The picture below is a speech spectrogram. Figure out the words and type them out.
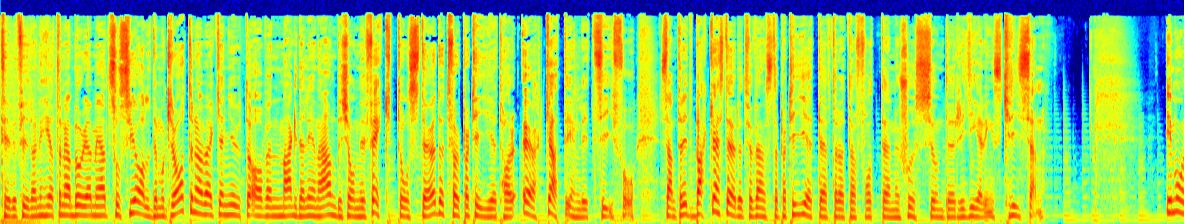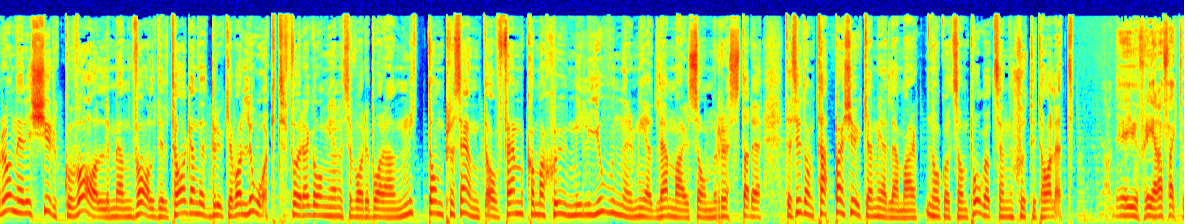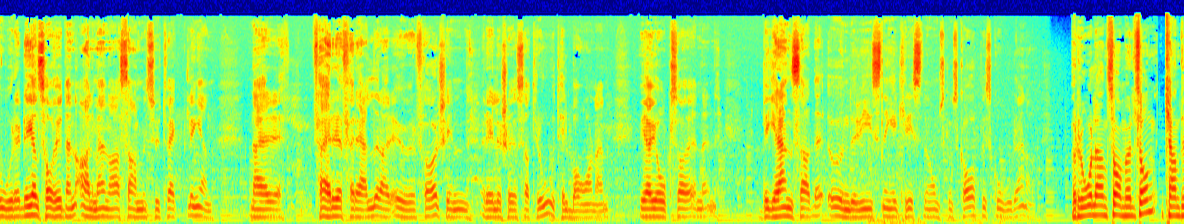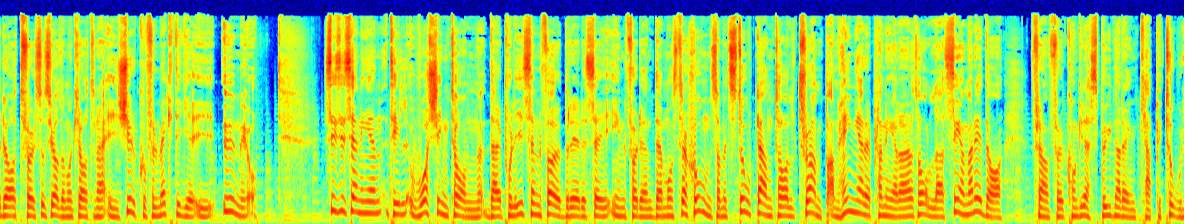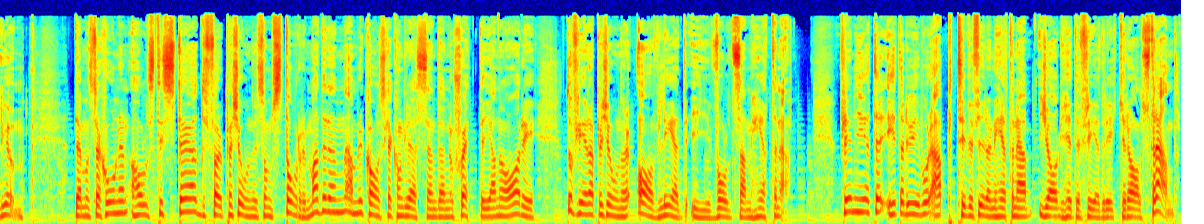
TV4-nyheterna börjar med att Socialdemokraterna verkar njuta av en Magdalena Andersson-effekt och stödet för partiet har ökat enligt Sifo. Samtidigt backar stödet för Vänsterpartiet efter att ha fått en skjuts under regeringskrisen. Imorgon är det kyrkoval men valdeltagandet brukar vara lågt. Förra gången så var det bara 19 procent av 5,7 miljoner medlemmar som röstade. Dessutom tappar kyrkan medlemmar, något som pågått sedan 70-talet. Ja, det är ju flera faktorer. Dels har vi den allmänna samhällsutvecklingen när färre föräldrar överför sin religiösa tro till barnen. Vi har ju också en begränsad undervisning i kristendomskunskap i skolorna. Roland Samuelsson, kandidat för Socialdemokraterna i kyrkofullmäktige i Umeå. Sist i sändningen till Washington där polisen förbereder sig inför den demonstration som ett stort antal Trump-anhängare planerar att hålla senare idag framför kongressbyggnaden Capitolium. Demonstrationen hålls till stöd för personer som stormade den amerikanska kongressen den 6 januari då flera personer avled i våldsamheterna. Fler nyheter hittar du i vår app TV4 Nyheterna. Jag heter Fredrik Rahlstrand.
